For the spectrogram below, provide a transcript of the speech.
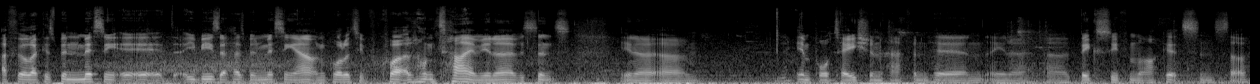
I feel like it's been missing. It, it, Ibiza has been missing out on quality for quite a long time. You know, ever since you know um, importation happened here, and you know, uh, big supermarkets and stuff.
